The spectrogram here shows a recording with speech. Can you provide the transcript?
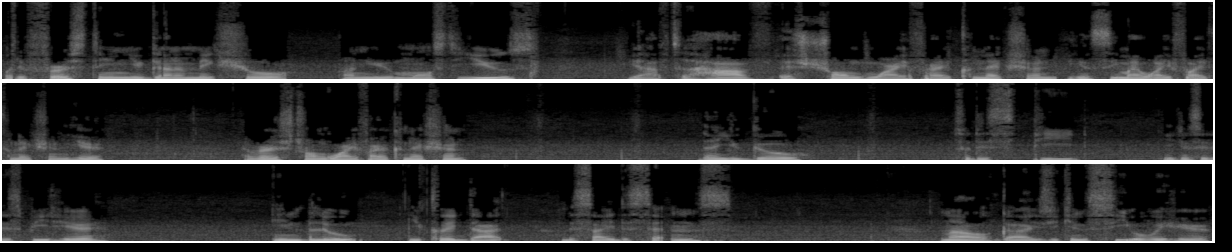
But the first thing you gotta make sure and you must use you have to have a strong Wi-Fi connection. You can see my Wi-Fi connection here. A very strong Wi-Fi connection. Then you go to the speed. You can see the speed here in blue. You click that beside the settings now guys. You can see over here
